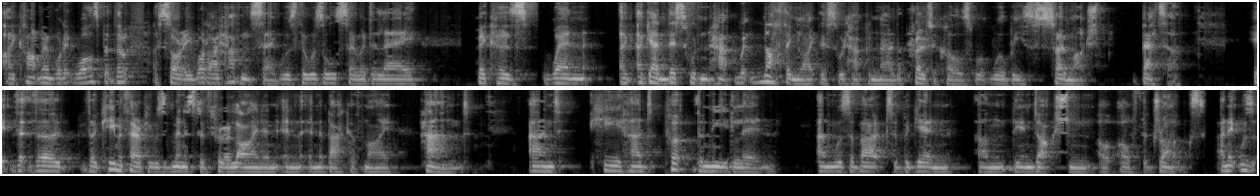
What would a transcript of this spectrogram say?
I can't remember what it was, but the, uh, sorry, what I haven't said was there was also a delay because when again this wouldn't happen, nothing like this would happen now. The protocols will, be so much better. It, the, the, the chemotherapy was administered through a line in, in in the back of my hand, and he had put the needle in and was about to begin um, the induction of, of, the drugs. And it was,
